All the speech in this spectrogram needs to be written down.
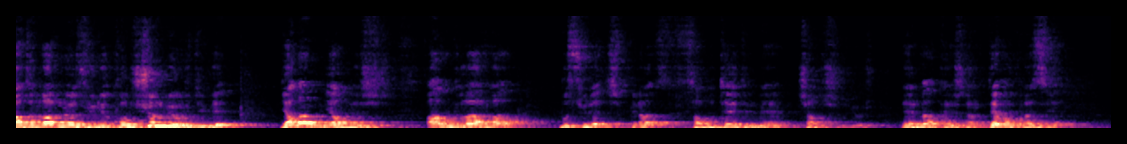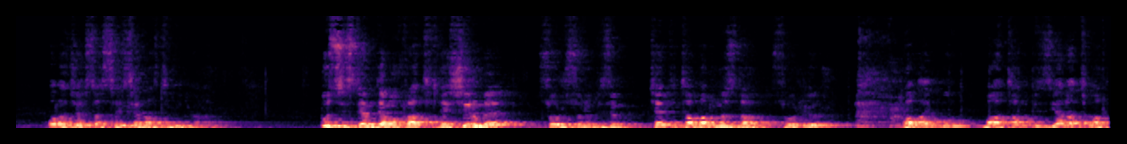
kadınların özgürlüğü konuşulmuyor gibi yalan yanlış algılarla bu süreç biraz sabote edilmeye çalışılıyor. Değerli arkadaşlar, demokrasi olacaksa 86 milyona. Bu sistem demokratikleşir mi sorusunu bizim kendi tabanımız da soruyor. Vallahi bu muhatabı biz yaratmadık.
